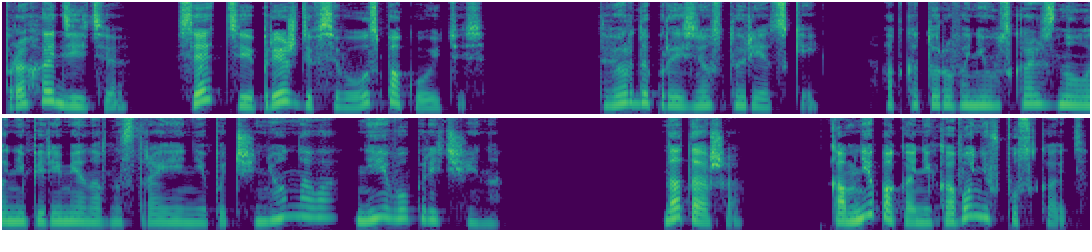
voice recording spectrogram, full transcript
«Проходите», Сядьте и прежде всего успокойтесь», — твердо произнес Турецкий, от которого не ускользнула ни перемена в настроении подчиненного, ни его причина. «Наташа, ко мне пока никого не впускать.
